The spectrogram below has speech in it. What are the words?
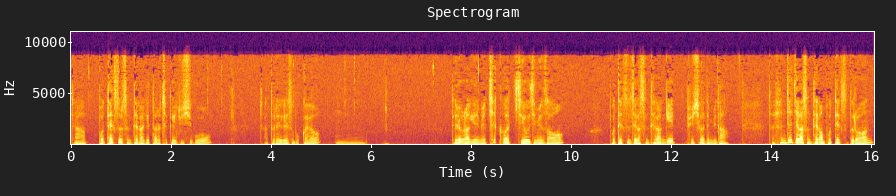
자, 버텍스를 선택하겠다로 체크해 주시고 자, 드래그 해서 볼까요? 음, 드래그를 하게 되면 체크가 지워지면서 버텍스를 제가 선택한 게 표시가 됩니다. 자, 현재 제가 선택한 버텍스들은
